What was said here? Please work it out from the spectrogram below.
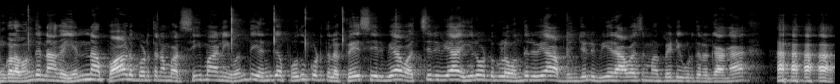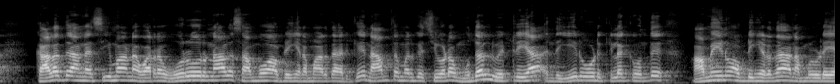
உங்களை வந்து நாங்கள் என்ன பாடுபடுத்த நம்ம சீமானி வந்து எங்கே பொதுக்கூட்டத்தில் பேசிடுவியா வச்சிருவியா ஈரோட்டுக்குள்ளே வந்துடுவியா அப்படின்னு சொல்லி வீர ஆவேசமாக பேட்டி கொடுத்துருக்காங்க. களத்தான சீமான வர்ற ஒரு ஒரு நாளும் சம்பவம் அப்படிங்கிற மாதிரி தான் இருக்குது நாம் தமிழ் கட்சியோட முதல் வெற்றியாக இந்த ஈரோடு கிழக்கு வந்து அமையணும் அப்படிங்கிறது தான் நம்மளுடைய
